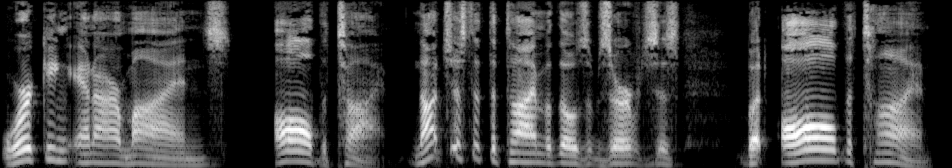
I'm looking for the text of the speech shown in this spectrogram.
working in our minds all the time, not just at the time of those observances, but all the time.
